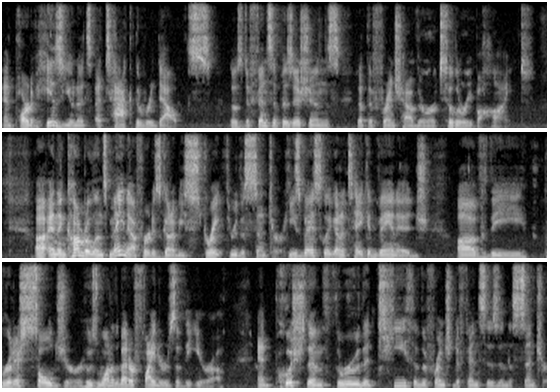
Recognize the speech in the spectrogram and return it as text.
and part of his units attack the redoubts, those defensive positions that the French have their artillery behind. Uh, and then Cumberland's main effort is going to be straight through the center. He's basically going to take advantage of the British soldier, who's one of the better fighters of the era, and push them through the teeth of the French defenses in the center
